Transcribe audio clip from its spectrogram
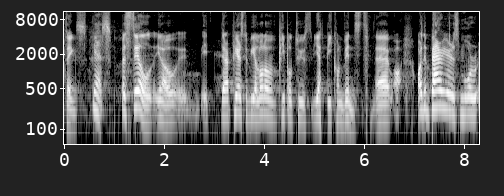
things. Yes. But still, you know, it, there appears to be a lot of people to yet be convinced. Uh, are, are, the barriers more,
